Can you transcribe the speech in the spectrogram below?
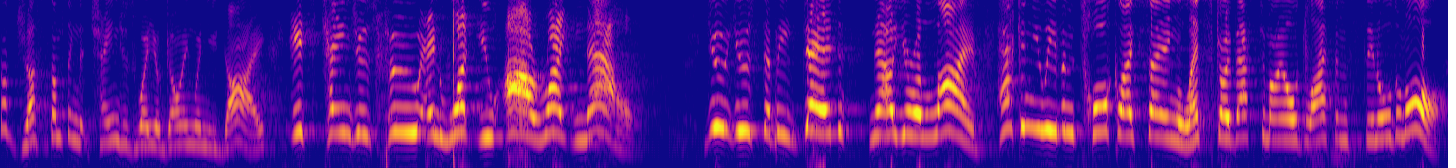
not just something that changes where you're going when you die. It changes who and what you are right now. You used to be dead, now you're alive. How can you even talk like saying, let's go back to my old life and sin all the more?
